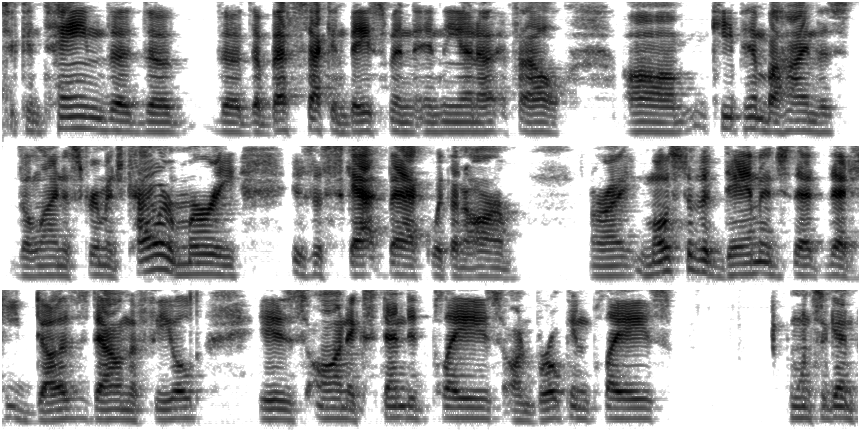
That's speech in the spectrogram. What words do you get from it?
to contain the the the, the best second baseman in the NFL um, keep him behind this, the line of scrimmage. Kyler Murray is a scat back with an arm. All right. Most of the damage that that he does down the field is on extended plays, on broken plays. Once again,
